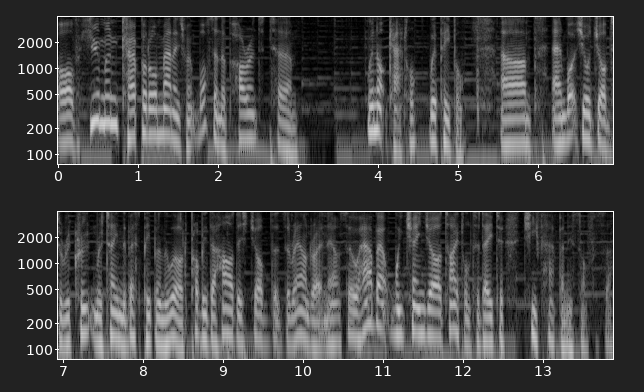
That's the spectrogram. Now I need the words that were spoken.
of Human Capital Management. What an abhorrent term. We're not cattle, we're people. Um, and what's your job? To recruit and retain the best people in the world. Probably the hardest job that's around right now. So, how about we change our title today to Chief Happiness Officer?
